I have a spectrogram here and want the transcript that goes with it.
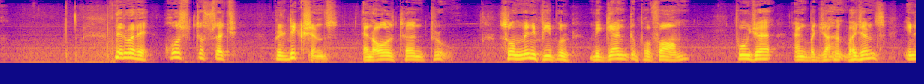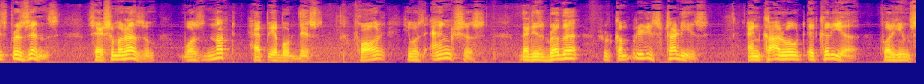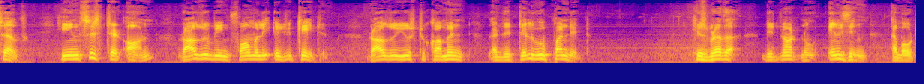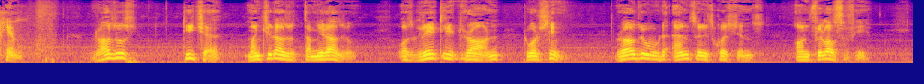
There were a host of such predictions and all turned true. So many people began to perform puja and bhajans in his presence. Seshamarazu was not happy about this, for he was anxious that his brother should complete his studies and carve out a career for himself. He insisted on Razu being formally educated. Razu used to comment that the Telugu Pandit, his brother, did not know anything about him. Razu's teacher, Manchirazu Tamirazu, was greatly drawn towards him. Razu would answer his questions on philosophy,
